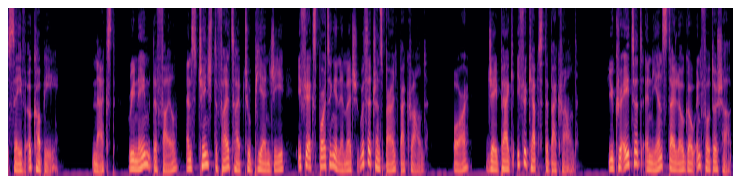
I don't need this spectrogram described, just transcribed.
Save a copy. Next, rename the file and change the file type to PNG if you're exporting an image with a transparent background, or JPEG if you kept the background. You created a neon style logo in Photoshop.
